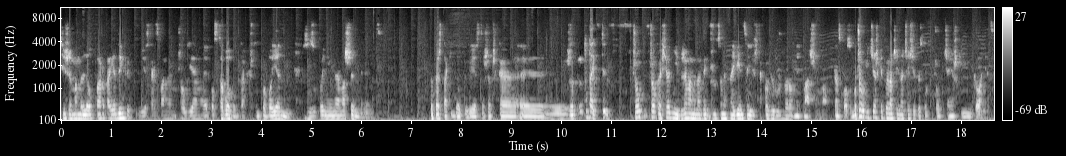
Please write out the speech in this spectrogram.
tirze mamy Leoparda 1, który jest tak zwanym czołgiem e, podstawowym, tak, tym powojennym. To są zupełnie inne maszyny, więc to też taki dobór jest troszeczkę, yy, że tutaj w, ty, w, czołg, w czołgach średniej grze mamy wrzuconych najwięcej, że tak powiem, różnorodnych maszyn, no, w ten sposób. Bo czołgi ciężkie to raczej najczęściej to jest po prostu czołg ciężki i koniec.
